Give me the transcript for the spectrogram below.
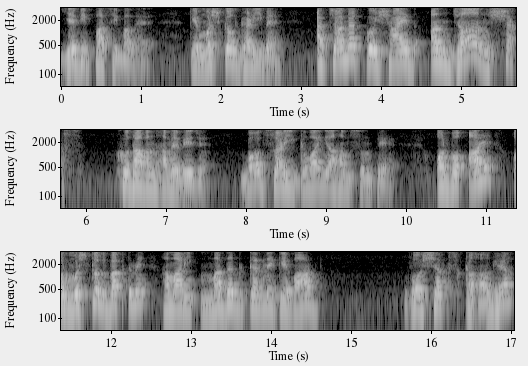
यह भी पॉसिबल है कि मुश्किल घड़ी में अचानक कोई शायद अनजान शख्स खुदाबंद हमें भेजें। बहुत सारी गवाहियाँ हम सुनते हैं। और वो आए और मुश्किल वक्त में हमारी मदद करने के बाद वो शख्स कहाँ गया?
